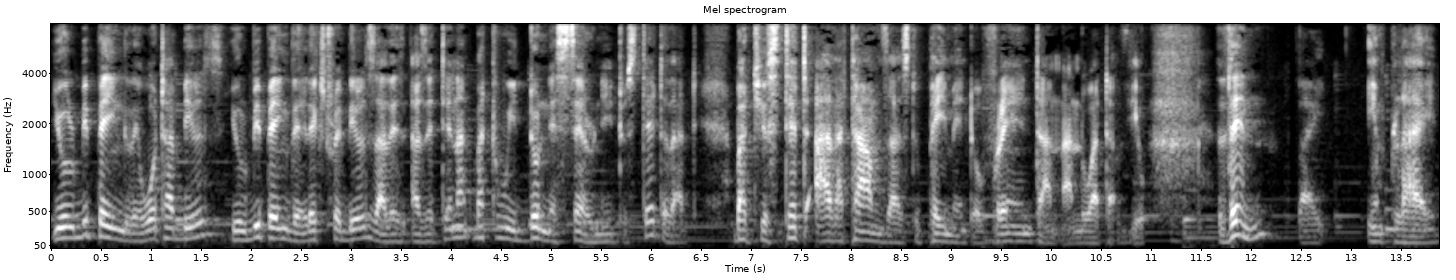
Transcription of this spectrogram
You'll be paying the water bills, you'll be paying the electric bills as a, as a tenant, but we don't necessarily need to state that. But you state other terms as to payment of rent and, and what have you. Then, by implied,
